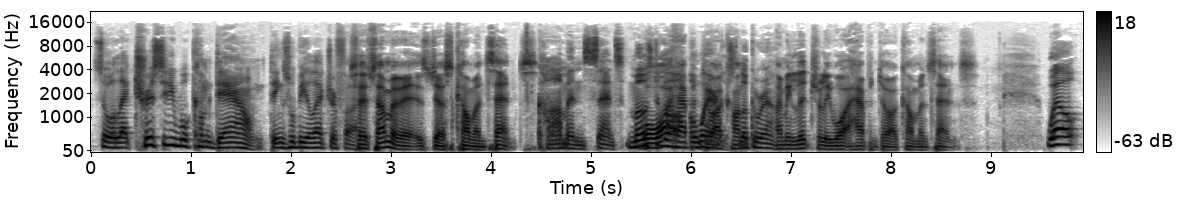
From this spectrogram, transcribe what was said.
So electricity will come down. Things will be electrified. so some of it is just common sense. Common sense. Most Well, of all, to our awareness. com- Look around. I mean, literally, what happened to our common sense? well,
